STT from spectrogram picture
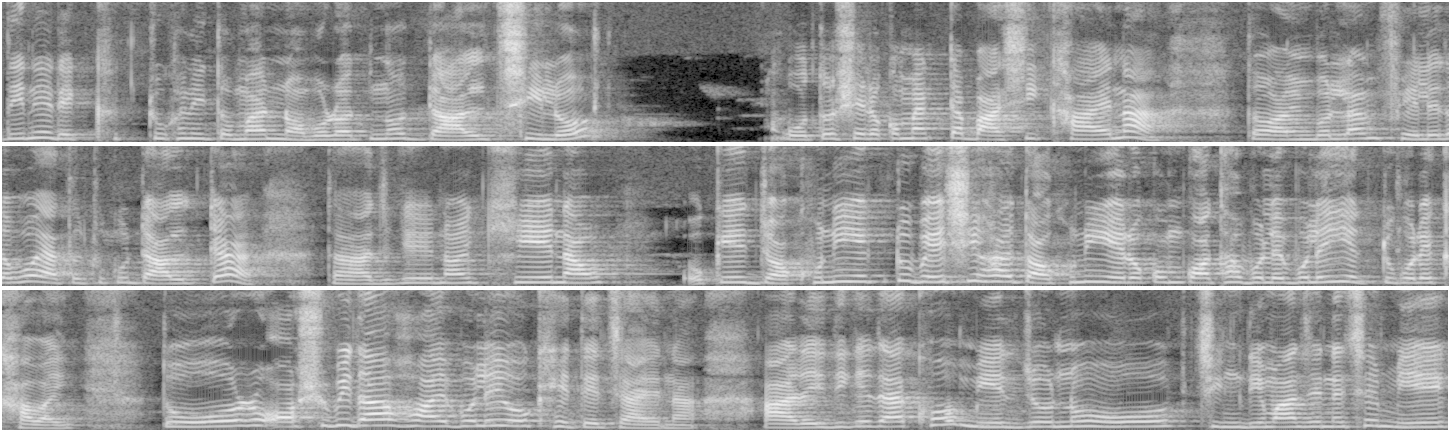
দিনের একটুখানি তোমার নবরত্ন ডাল ছিল ও তো সেরকম একটা বাসি খায় না। তো আমি বললাম, ফেলে দেবো এতটুকু ডালটা, তা আজকে নয়, খেয়ে নাও। ওকে যখনই একটু বেশি হয় তখনই এরকম কথা বলে বলেই একটু করে খাওয়াই। তো ওর অসুবিধা হয় বলেই ও খেতে চায় না। আর এইদিকে দেখো, মেয়ের জন্য ও চিংড়ি মাছ এনেছে। মেয়ে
